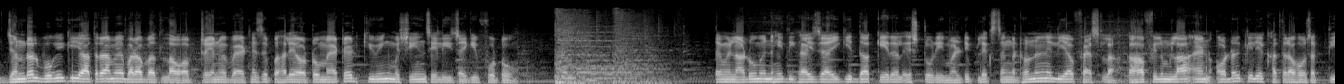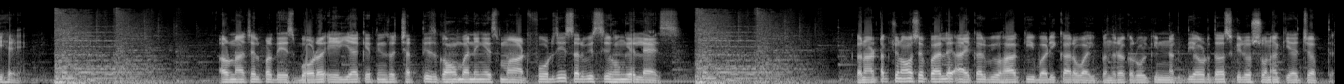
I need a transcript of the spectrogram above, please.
जनरल बोगी की यात्रा में बड़ा बदलाव। अब ट्रेन में बैठने से पहले ऑटोमेटेड क्यूइंग मशीन से ली जाएगी फ़ोटो तमिलनाडु में नहीं दिखाई जाएगी द केरल स्टोरी मल्टीप्लेक्स संगठनों ने लिया फैसला। कहा, फ़िल्म लॉ एंड ऑर्डर के लिए खतरा हो सकती है। अरुणाचल प्रदेश बॉर्डर एरिया के 336 गाँव बनेंगे स्मार्ट 4G सर्विस से होंगे लैस कर्नाटक चुनाव से पहले आयकर विभाग की बड़ी कार्रवाई। 15 करोड़ की नकदी और 10 किलो सोना किया जब्त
